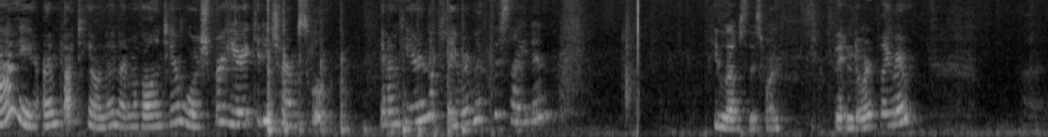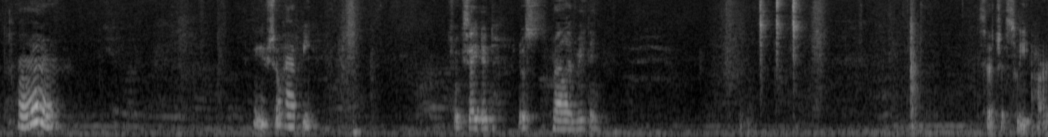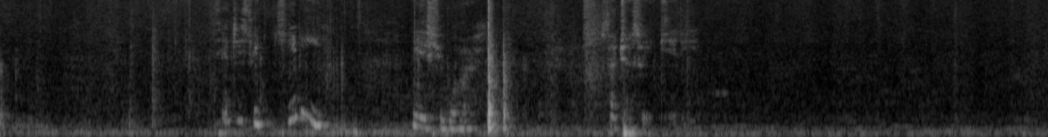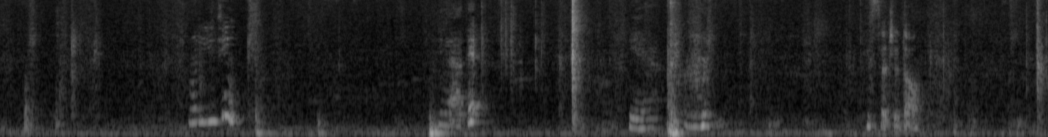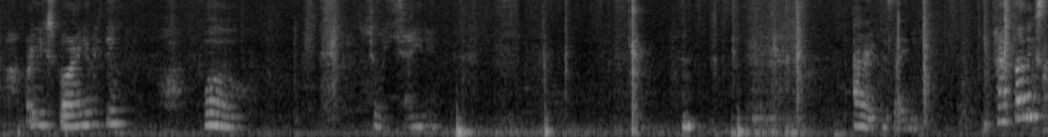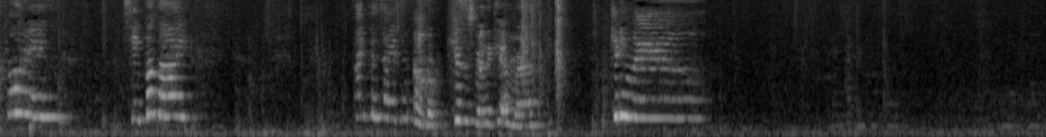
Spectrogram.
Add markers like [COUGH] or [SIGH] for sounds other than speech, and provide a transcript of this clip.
Hi, I'm Tatiana and I'm a volunteer worshiper here at Kitty Charm School. And I'm here in the playroom with Poseidon. He loves this one. The indoor playroom. Oh. Are You're so happy. So excited. Just smell everything. Such a sweetheart. Such a sweet. Yes, you are. Such a sweet kitty. What do you think? You love it? Yeah. [LAUGHS] He's such a doll. Are you exploring everything? Whoa. So exciting. All right, Poseidon. Have fun exploring. Say bye-bye. Bye, Poseidon. Oh, [LAUGHS] kisses for the camera. Kitty man.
